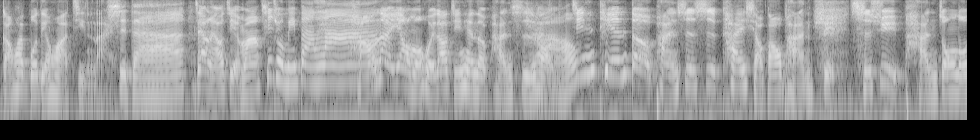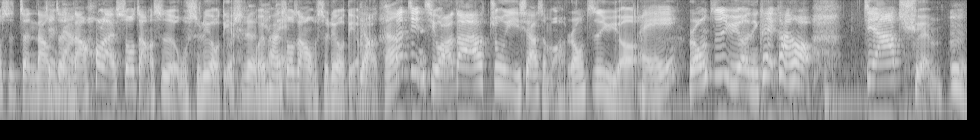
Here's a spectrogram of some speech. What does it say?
赶快拨电话进来。是的，这样了解吗？清楚明白啦。好，那让我们回到今天的盘势哈。今天的盘势是开小高盘，是持续盘中都是震荡震荡，后来收涨是五十六点，尾盘收涨五十六点嘛。那近期我要大家注意一下什么？融资余额，嘿，融资余额你可以看后。加权，嗯，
